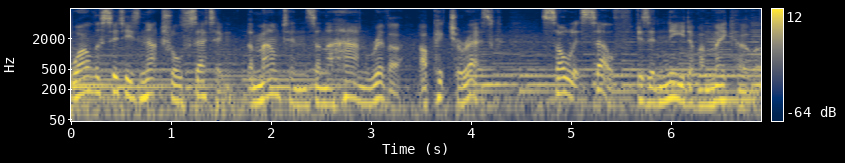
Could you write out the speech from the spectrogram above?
while the city's natural setting, the mountains and the Han River, are picturesque, Seoul itself is in need of a makeover.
